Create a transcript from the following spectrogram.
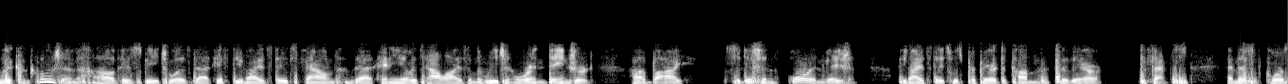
The conclusion of his speech was that if the United States found that any of its allies in the region were endangered uh, by sedition or invasion, the United States was prepared to come to their defense. And this, of course,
